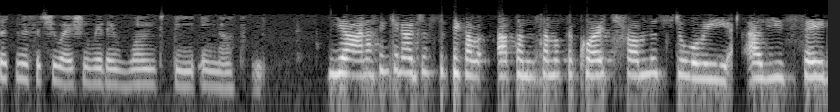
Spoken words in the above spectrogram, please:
sit in a situation where there won't be enough wheat. Yeah, and I think, you know, just to pick up, up on some of the quotes from the story, as you said,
